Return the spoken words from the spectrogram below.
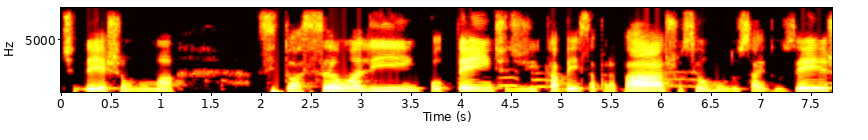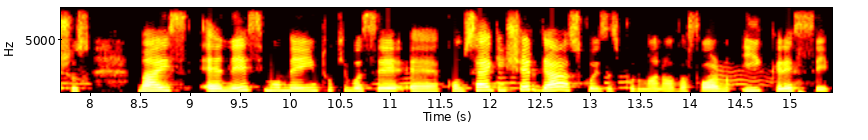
te deixam numa situação ali impotente, de cabeça para baixo, seu mundo sai dos eixos, mas é nesse momento que você é, consegue enxergar as coisas por uma nova forma e crescer.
